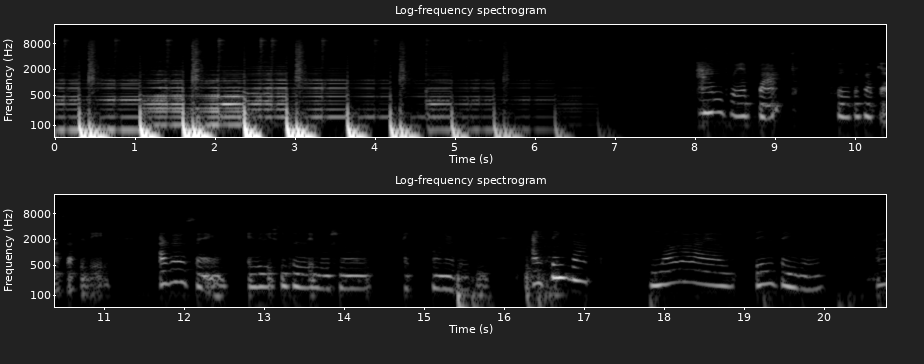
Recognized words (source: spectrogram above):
And we're back to the podcast of the day. As I was saying, in relation to emotional vulnerability, I think that now that I have been single, I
